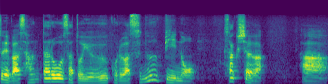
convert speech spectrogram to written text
例えばサンタローサというこれはスヌーピーの作者があ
